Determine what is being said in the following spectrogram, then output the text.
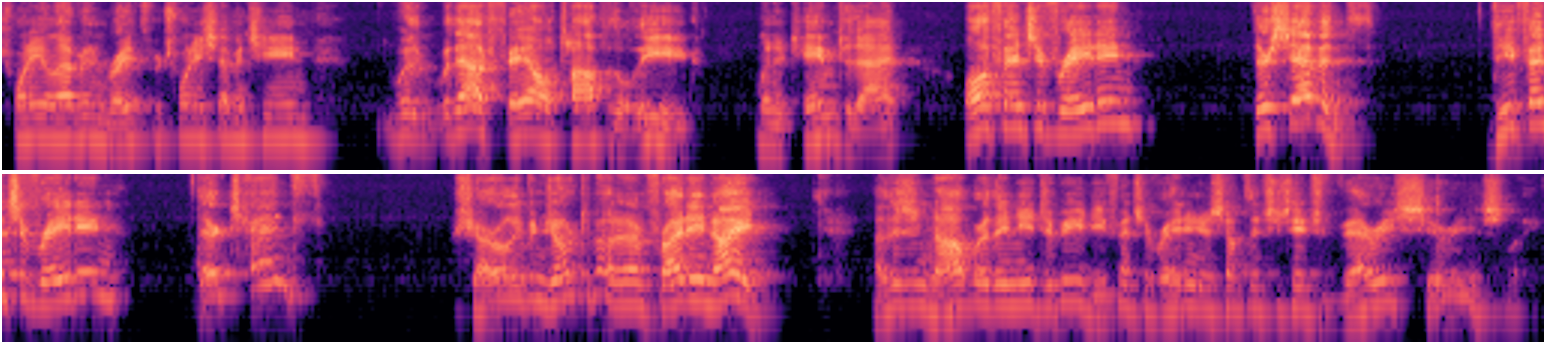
2011 right through 2017, with, without fail, top of the league when it came to that. Offensive rating, they're seventh. Defensive rating, they're 10th. Cheryl even joked about it on Friday night. Now, this is not where they need to be. Defensive rating is something she takes very seriously.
